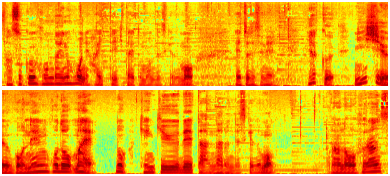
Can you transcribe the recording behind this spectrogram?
早速本題の方に入っていきたいと思うんですけどもえっとですね約25年ほど前の研究データになるんですけどもあのフランス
